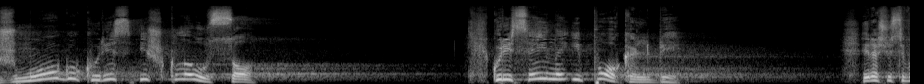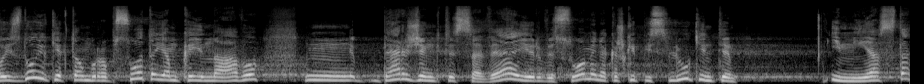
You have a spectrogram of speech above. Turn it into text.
žmogų, kuris išklauso, kuris eina į pokalbį. Ir aš įsivaizduoju, kiek tam rapsuotajam kainavo m, mm, peržengti save ir visuomenę, kažkaip įsliūkinti į miestą,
